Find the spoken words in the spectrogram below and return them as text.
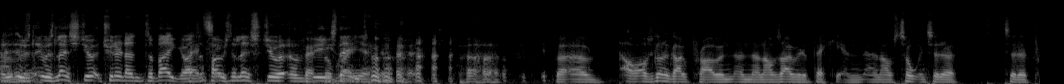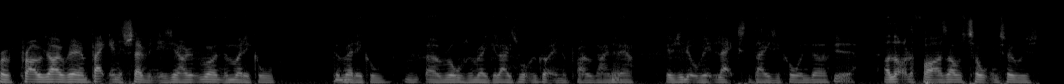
It was, it was Les Stewart, Trinidad and Tobago, as That's opposed it. to Les Stewart of the East End. yeah. but um, I, I was going to go pro, and, and then I was over to Beckett, and, and I was talking to the to the pros over there. And back in the seventies, you know, it weren't the medical the medical uh, rules and regulations what we've got in the pro game Yeah. now. It was a little bit lax, the daisical, and uh, yeah. a lot of the fighters I was talking to was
